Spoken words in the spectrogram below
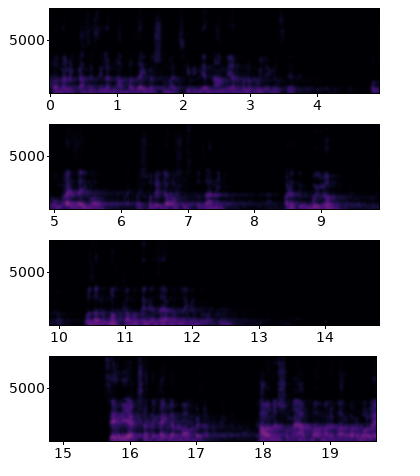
তখন আমি কাছে ছিলাম না আব্বা যাইবার সময় সিঁড়ি দিয়ে নামি আর বলে বইলে গেছে। ও তোমরাই যাইব, আর শরীরটা অসুস্থ জানি। আরে তুমি বইলো, ও যেন মক্কা মদিনে যায়, আমার লেগে দোয়া সেহরি একসাথে খাইলাম, বাপ বেটা। খাওয়ানোর সময় আব্বা আমারে বারবার বলে,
